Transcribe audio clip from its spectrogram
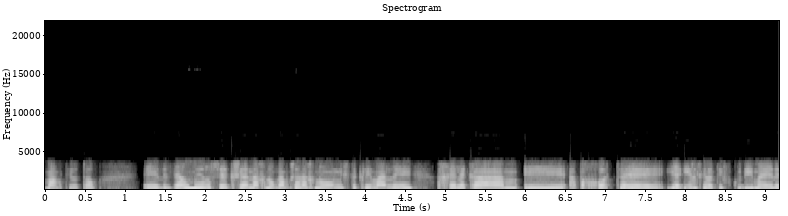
אמרתי אותו. אה, וזה אומר שכשאנחנו, גם כשאנחנו מסתכלים על אה, החלק הפחות יעיל של התפקודים האלה,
